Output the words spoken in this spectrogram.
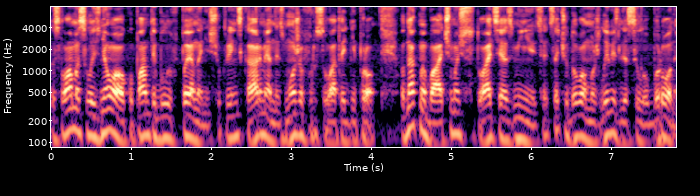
За словами Селезньова, окупанти були впевнені, що українська армія не зможе форсувати Дніпро. Однак ми бачимо, що ситуація змінюється. Це чудова можливість для сил оборони.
